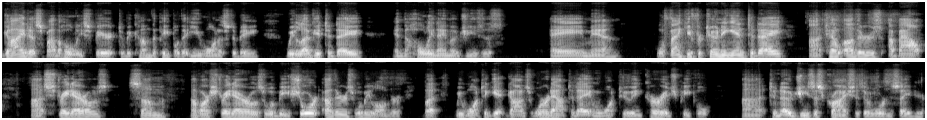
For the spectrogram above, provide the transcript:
guide us by the Holy Spirit to become the people that you want us to be. We love you today in the holy name of Jesus. Amen. Well, thank you for tuning in today. Uh, tell others about uh, straight arrows. Some of our straight arrows will be short, others will be longer, but we want to get God's word out today and we want to encourage people uh, to know Jesus Christ as their Lord and Savior.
